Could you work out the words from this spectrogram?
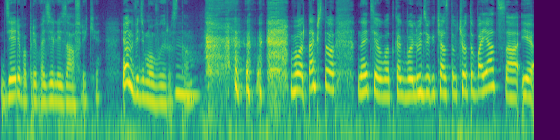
дерево привозили из Африки. И он, видимо, вырос mm. там. Вот, так что, знаете, вот как бы люди часто чего-то боятся, и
